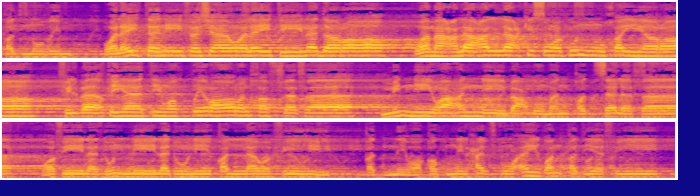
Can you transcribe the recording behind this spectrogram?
قد نظم. وليتني فشا وليتي ندرا ومع لعل اعكس وكن مخيرا. في الباقيات واضطرارا خففا مني وعني بعض من قد سلفا. وفي لدني لدني قل وفي قدن وقطن الحذف أيضا قد يفي.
